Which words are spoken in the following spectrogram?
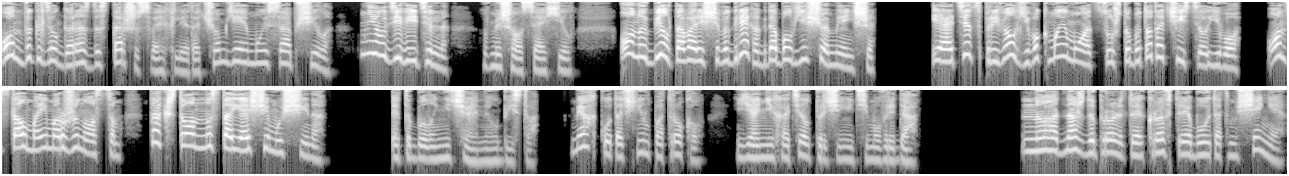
Он выглядел гораздо старше своих лет, о чем я ему и сообщила. «Неудивительно», — вмешался Ахил. «Он убил товарища в игре, когда был еще меньше. И отец привел его к моему отцу, чтобы тот очистил его. Он стал моим оруженосцем, так что он настоящий мужчина». Это было нечаянное убийство. Мягко уточнил Патрокол. Я не хотел причинить ему вреда. «Но однажды пролитая кровь требует отмщения»,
